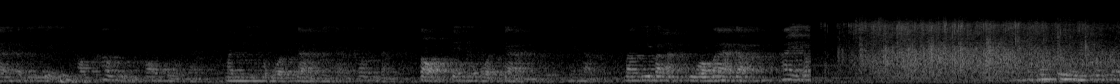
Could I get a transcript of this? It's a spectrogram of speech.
การปฏิเสธที่เขาเข้าถึงข้อมูลนะมันมีกระบวนการในการเข้าถึงตอบเป็นกระบวนการนะครับ บางทีประหลัดกลัวมากอะให้เขาก็คือผู้กอ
